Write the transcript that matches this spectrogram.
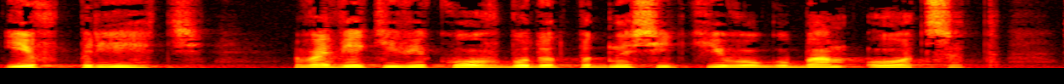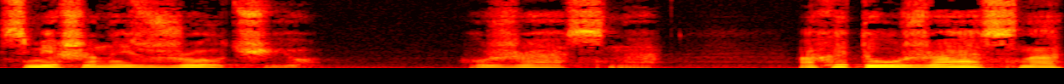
и впредь во веки веков будут подносить к его губам оцет, смешанный с желчью. Ужасно!» «Ах, это ужасно!»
